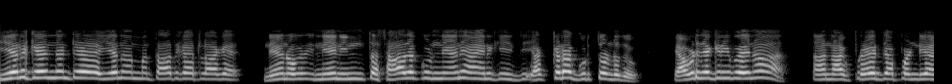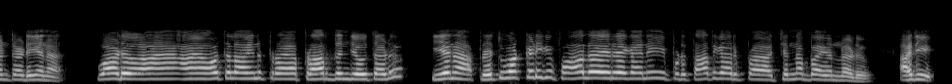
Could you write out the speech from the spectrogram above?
ఈయనకేంటంటే ఈయన మన తాతగారిలాగే నేను ఒక నేను ఇంత సాధకుడిని అని ఆయనకి ఎక్కడా గుర్తుండదు. ఎవరి దగ్గరికి పోయినా నాకు ప్రేయర్ చెప్పండి అంటాడు ఈయన. వాడు ఆ- అవతల ఆయన ప్రార్థన చెబుతాడు. ఈయన ప్రతి ఒక్కడికి ఫాలో అయ్యరే కానీ ఇప్పుడు తాతగారి చిన్నబ్బాయి చిన్న అబ్బాయి ఉన్నాడు. అది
